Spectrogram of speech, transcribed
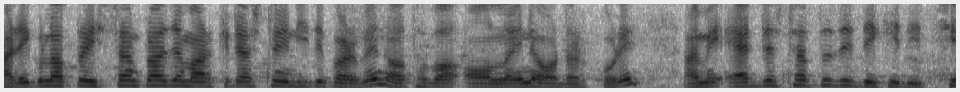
আর এগুলো আপনার ইস্টার্ন প্লাজা মার্কেটে আসলে নিতে পারবেন অথবা অনলাইনে অর্ডার করে, আমি অ্যাড্রেসটা আপনাদের দেখিয়ে দিচ্ছি।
